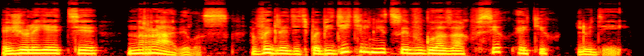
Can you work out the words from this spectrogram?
Жюльетте нравилось выглядеть победительницей в глазах всех этих людей.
